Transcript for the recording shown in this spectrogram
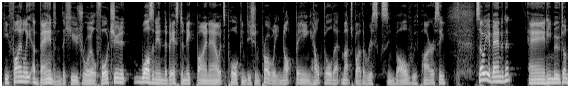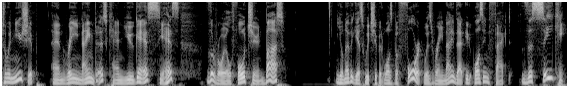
he finally abandoned the huge royal fortune. It wasn't in the best of nick by now, its poor condition probably not being helped all that much by the risks involved with piracy. So he abandoned it and he moved on to a new ship and renamed it, can you guess? Yes, the Royal Fortune. But you'll never guess which ship it was before it was renamed that. It was, in fact, the Sea King.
